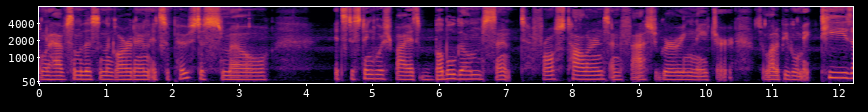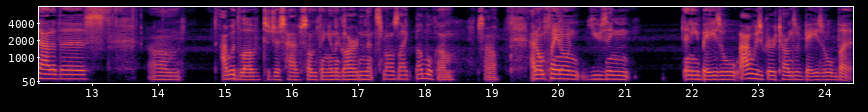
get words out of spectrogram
I want to have some of this in the garden. It's supposed to smell, it's distinguished by its bubblegum scent, frost tolerance, and fast growing nature. So, a lot of people make teas out of this. Um, I would love to just have something in the garden that smells like bubblegum. So, I don't plan on using any basil. I always grow tons of basil, but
